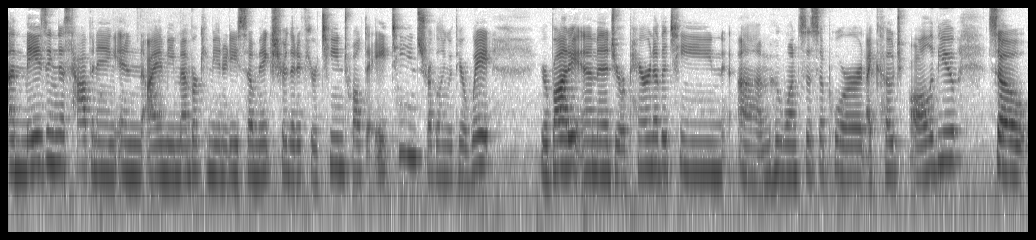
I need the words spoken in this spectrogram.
amazingness happening in IME member community. So make sure that if you're teen, 12 to 18, struggling with your weight, your body image, you're a parent of a teen um, who wants the support. I coach all of you. So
